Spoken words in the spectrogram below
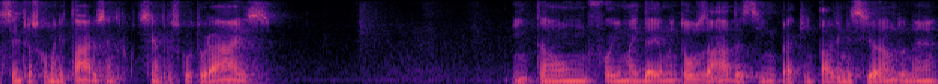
centros comunitários, centro, centros culturais. Então foi uma ideia muito ousada assim para quem estava iniciando, né?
